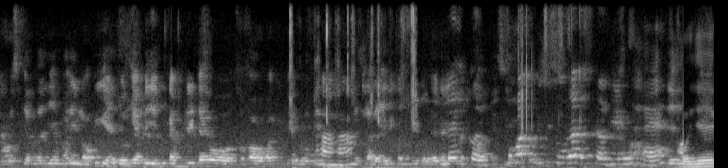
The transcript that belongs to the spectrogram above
तो उसके अंदर ये हमारी लॉबी है जो कि अभी इनकम्प्लीट है वो सोफा होगा क्योंकि दो तीन हाँ, हाँ। हो बिल्कुल। बहुत खूबसूरत इसका व्यू है। तो ये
